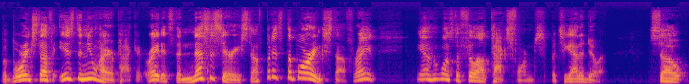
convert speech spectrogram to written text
But boring stuff is the new hire packet, right? It's the necessary stuff, but it's the boring stuff, right? You know, who wants to fill out tax forms? But you got to do it. So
